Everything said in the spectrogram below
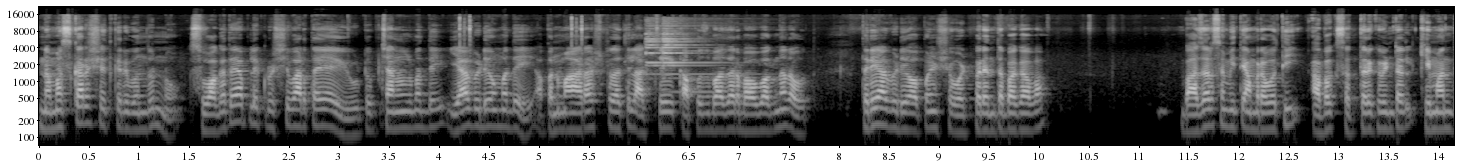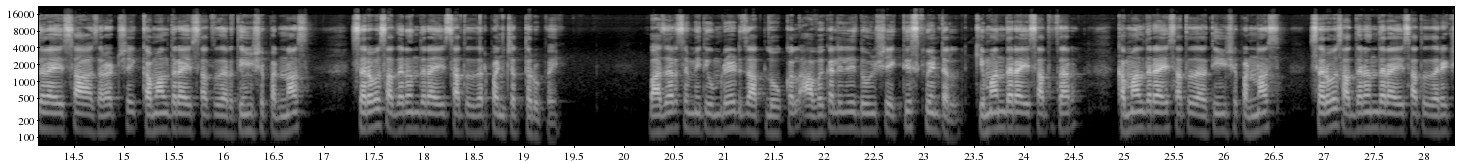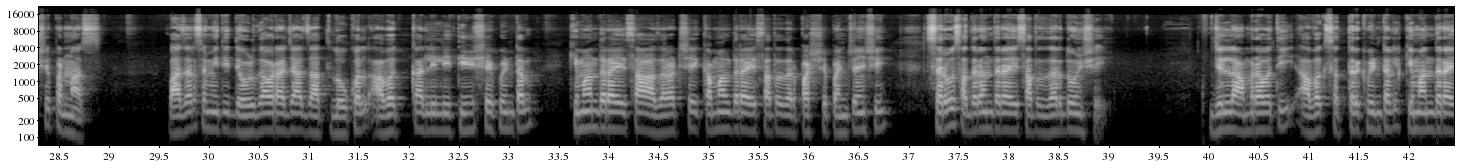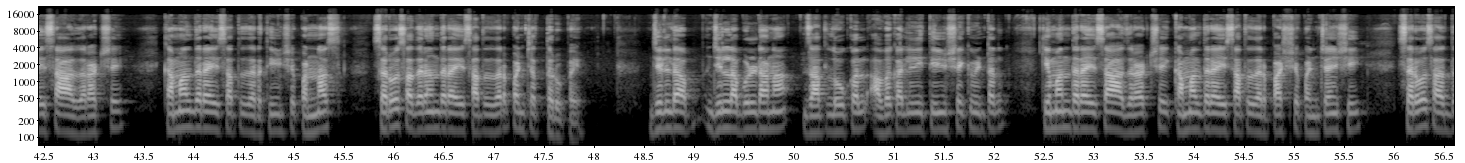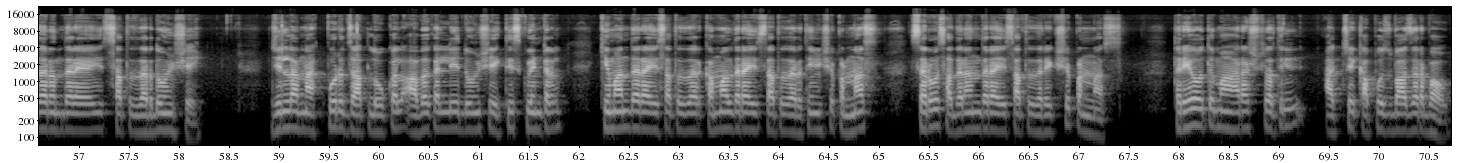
नमस्कार शेतकरी बंधूंनो स्वागत आहे आपले कृषी वार्ता या यूट्यूब चॅनलमध्ये या व्हिडिओमध्ये आपण महाराष्ट्रातील आजचे कापूस बाजार भाव बघणार आहोत. तर या व्हिडिओ आपण शेवटपर्यंत बघावा. बाजार समिती अमरावती आवक सत्तर क्विंटल किमान दर आहे सहा हजार आठशे कमाल दर आहे सात हजार तीनशे पन्नास सर्वसाधारण दर आहे सात हजार पंच्याहत्तर रुपये. बाजार समिती उमरेड जात लोकल आवक आलेली दोनशे एकतीस क्विंटल किमान दर आहे सात हजार कमाल दर आहे सात हजार तीनशे पन्नास सर्वसाधारण दर आहे सात हजार एकशे पन्नास. बाजार समिती देऊळगाव राजा जात लोकल आवक आलेली तीनशे क्विंटल. किमान दर आहे सहा हजार आठशे कमाल दर आहे सात हजार पाचशे पंच्याऐंशी सर्वसाधारण दर आहे सात हजार दोनशे. जिल्हा अमरावती आवक सत्तर क्विंटल किमान दर आहे सहा हजार आठशे कमाल दर आहे सात हजार तीनशे पन्नास सर्वसाधारण दर आहे सात हजार पंच्याहत्तर रुपये. जिल्हा जिल्हा बुलढाणा जात लोकल आवक आलेली तीनशे क्विंटल किमान दर आहे सहा हजार आठशे कमाल दर आहे सात हजार पाचशे पंच्याऐंशी सर्वसाधारण दर आहे सात हजार दोनशे. जिल्हा नागपूर जात लोकल आवक दोनशे एकतीस क्विंटल किमान दर आहे सात हजार कमाल दर आहे सात हजार तीनशे पन्नास सर्वसाधारण दर आहे सात हजार एकशे पन्नास. तर हे होते महाराष्ट्रातील आजचे कापूस बाजार भाव.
